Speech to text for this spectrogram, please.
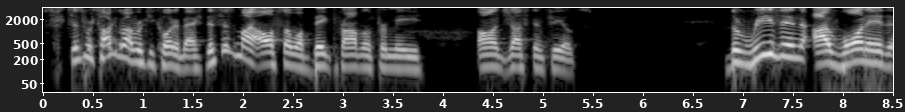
since we're talking about rookie quarterbacks this is my also a big problem for me on justin fields. The reason i wanted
